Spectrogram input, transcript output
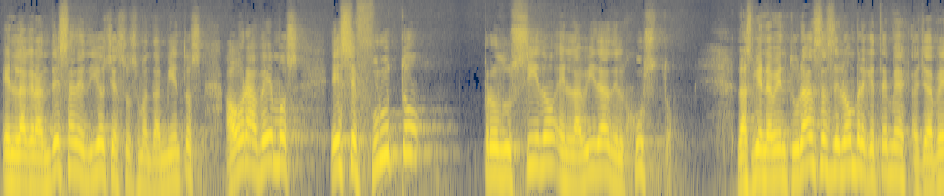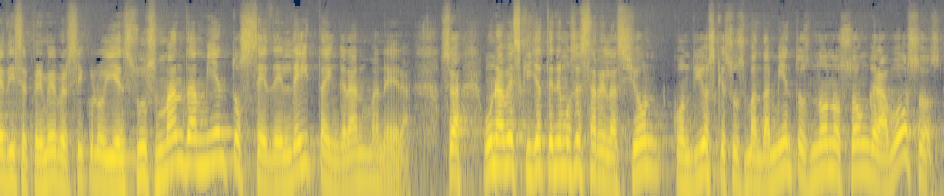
en la grandeza de Dios y en sus mandamientos, ahora vemos ese fruto producido en la vida del justo. Las bienaventuranzas del hombre que teme a Yahvé, dice el primer versículo, y en sus mandamientos se deleita en gran manera. O sea, una vez que ya tenemos esa relación con Dios, que sus mandamientos no nos son gravosos,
